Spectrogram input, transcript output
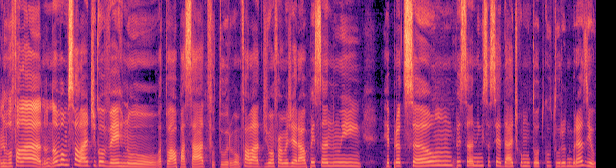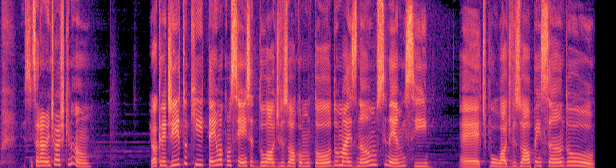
Não vou falar. Não vamos falar de governo atual, passado, futuro. Vamos falar de uma forma geral, pensando em reprodução, pensando em sociedade como um todo, cultura no Brasil. Sinceramente, eu acho que não. Eu acredito que tem uma consciência do audiovisual como um todo, mas não o cinema em si é, tipo, o audiovisual pensando.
